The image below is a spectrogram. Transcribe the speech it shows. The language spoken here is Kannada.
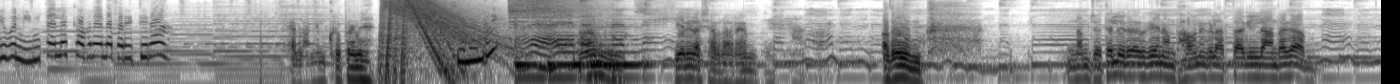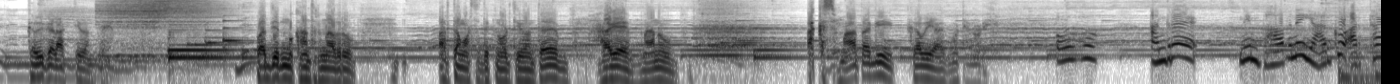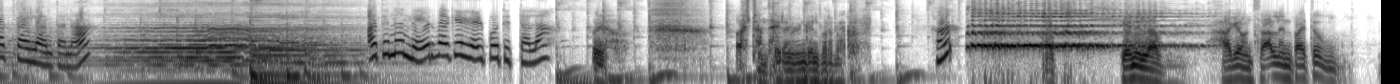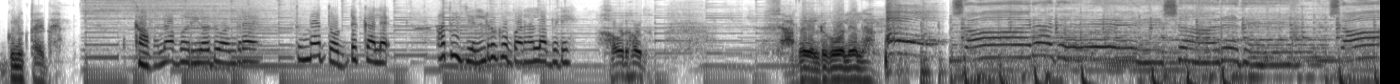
ನೀವು ನಿಂತಲ್ಲೇ ಕವನ ಬರೀತೀರಾ? ಎಲ್ಲ ನಿಮ್ಮ ಕೃಪೆನೆ. ಏನಂದ್ರಿ? ಏನಿಲ್ಲ ಶಾರದಾ ಅವ್ರೆ. ಅದು ನಮ್ಮ ಜೊತೆಲಿರೋರಿಗೆ ನಮ್ಮ ಭಾವನೆಗಳು ಅರ್ಥ ಆಗಲಿಲ್ಲ ಅಂದಾಗ ಕವಿಗಳಾಗ್ತೀವಂತೆ. ಪದ್ಯದ ಮುಖಾಂತರನಾದರೂ ಅರ್ಥ ಮಾಡ್ಸೋದಕ್ಕೆ ನೋಡ್ತೀವಂತೆ. ಹಾಗೆ ನಾನು ಅಕಸ್ಮಾತಾಗಿ ಕವಿ ಆಗ್ಬಿಟ್ಟೆ ನೋಡಿ. ಓಹೋ ಅಂದ್ರೆ ನಿಮ್ ಭಾವನೆ ಯಾರಿಗೂ ಅರ್ಥ ಆಗ್ತಾ ಇಲ್ಲ ಅಂತನಾ? ಅದನ್ನ ನೇರವಾಗಿ ಹೇಳ್ಬೋದಿತ್ತಲ್ಲ? ಅಯ್ಯೋ ಅಷ್ಟೊಂದು ಧೈರ್ಯ ಬರಬೇಕು. ಹಾ? ಏನಿಲ್ಲ ಹಾಗೆ ಒಂದು ಸಾಲ ನೆನಪಾಯ್ತು ಗುನುಗ್ತಾ ಇದ್ದೆ. ಕವನ ಬರೆಯೋದು ಅಂದ್ರೆ ತುಂಬಾ ದೊಡ್ಡ ಕಲೆ. ಅದು ಎಲ್ರಿಗೂ ಬರಲ್ಲ ಬಿಡಿ. ಹೌದು ಹೌದು. ಶಾರದಾ ಎಲ್ರಿಗೂ ಒಲಿಯಲ್ಲ. ಶಾರದೆ ಶಾರದೆ ಶಾರದೆ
